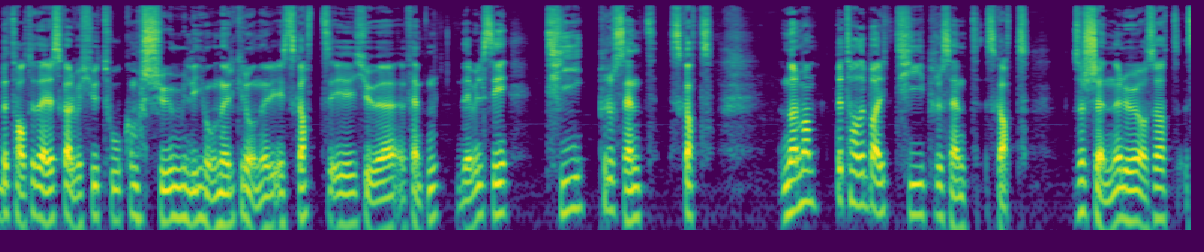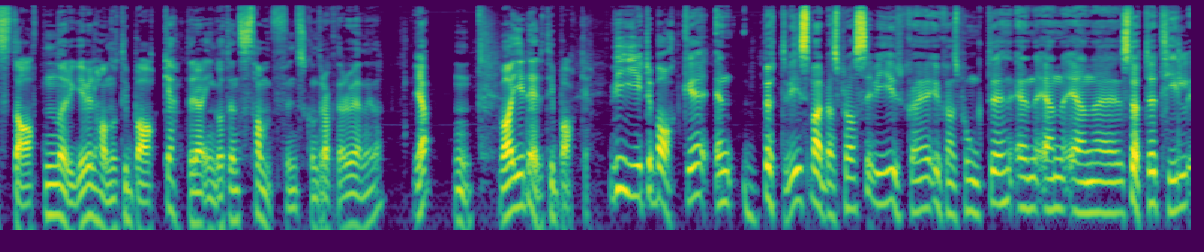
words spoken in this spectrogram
betalte dere skarve 22,7 millioner kroner i skatt i 2015. Det vil si 10% skatt. Når man betaler bare 10% skatt, så skjønner du også at staten Norge vil ha noe tilbake. Dere har inngått en samfunnskontrakt, er du enig i det? Ja. Mm. Hva gir dere tilbake? Vi gir tilbake en bøttevis med arbeidsplasser. Vi gir i utgangspunktet en, en, en, støtte til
